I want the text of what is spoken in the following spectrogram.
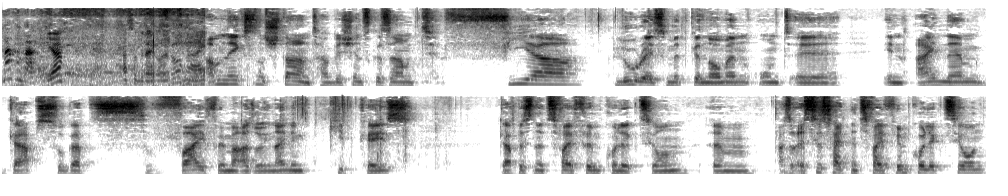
Machen wir. Ja? Hast du 3 Euro? Nein. Am nächsten Stand habe ich insgesamt vier Blu-rays mitgenommen und äh, in einem gab es sogar zwei Filme, also in einem Keep Case gab es eine Zwei-Film-Kollektion. Ähm, also es ist halt eine Zwei-Film-Kollektion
